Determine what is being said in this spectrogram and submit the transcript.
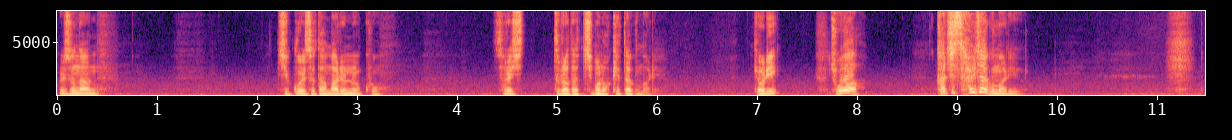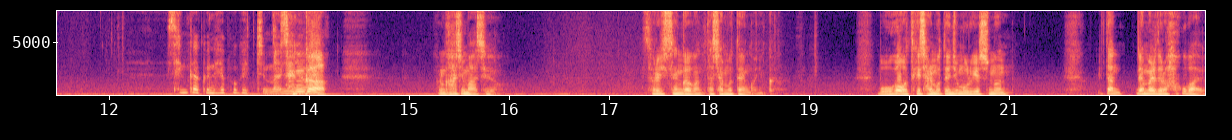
그래서 난 직구해서 다 마련해놓고 설혜 씨 들어다 집어넣겠다 그 말이에요. 결이? 좋아. 같이 살자 그 말이에요. 생각은 해보겠지만. 생각. 그런 거 하지 마세요. 설혜 씨 생각은 다 잘못된 거니까. 뭐가 어떻게 잘못된지 모르겠으면 일단 내 말대로 하고 봐요.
